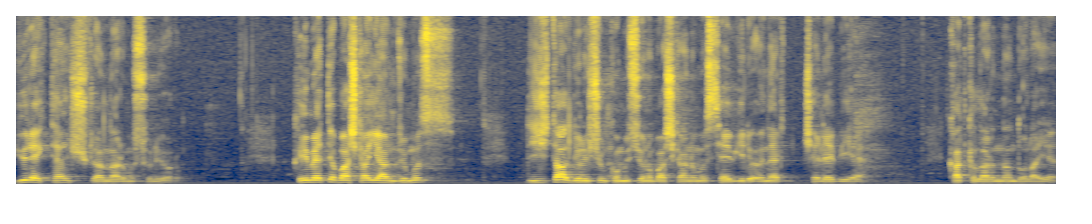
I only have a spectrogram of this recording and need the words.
yürekten şükranlarımı sunuyorum. Kıymetli Başkan Yardımcımız, Dijital Dönüşüm Komisyonu Başkanımız sevgili Öner Çelebi'ye katkılarından dolayı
